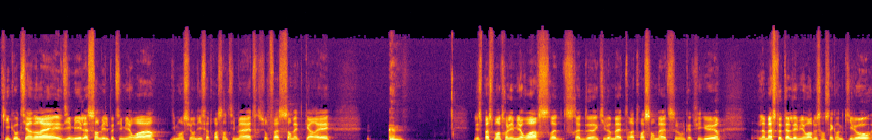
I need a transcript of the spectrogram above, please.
qui contiendrait 10 000 à 100 000 petits miroirs, dimension 10 à 3 cm, surface 100 mètres carrés. L'espacement entre les miroirs serait, de 1 km à 300 mètres selon le cas de figure. La masse totale des miroirs 250 kg,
